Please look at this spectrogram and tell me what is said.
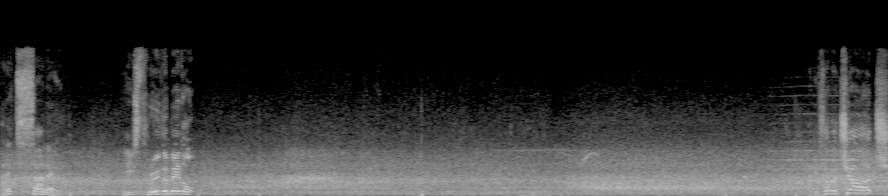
And it's Sané. He's through the middle. He's on a charge.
